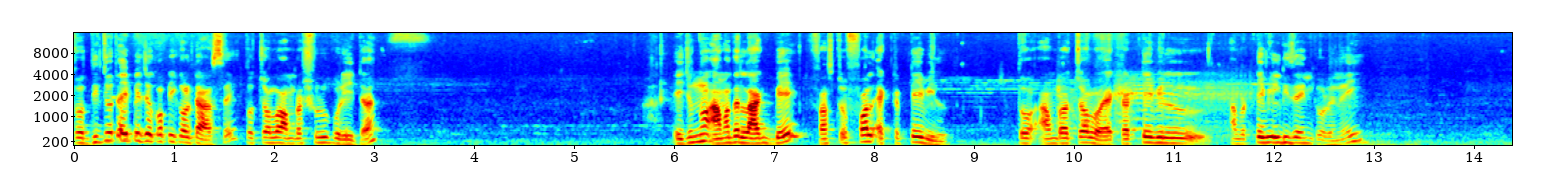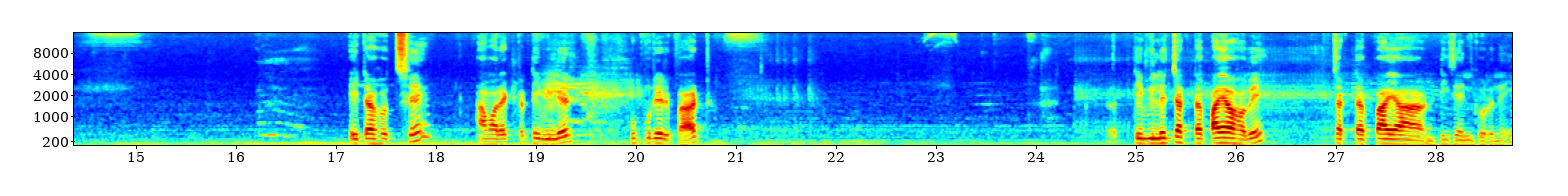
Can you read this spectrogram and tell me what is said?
তো দ্বিতীয় টাইপে যে কপি কলটা আছে, তো চলো আমরা শুরু করি এটা। এই জন্য আমাদের লাগবে ফার্স্ট অফ অল একটা টেবিল তো আমরা চলো একটা টেবিল আমরা টেবিল ডিজাইন করে নেই। এটা হচ্ছে আমার একটা টেবিলের উপরের পার্ট টেবিলের চারটা পায়া হবে। চারটা পায়া ডিজাইন করে নেই,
